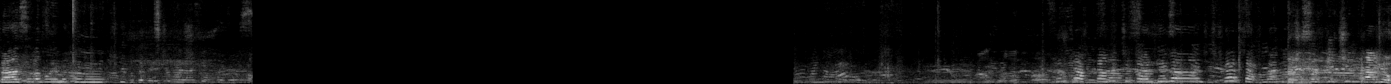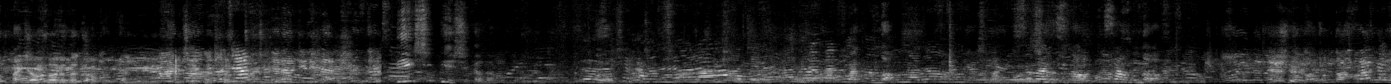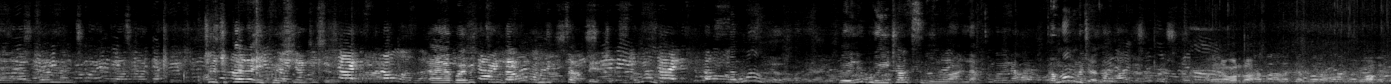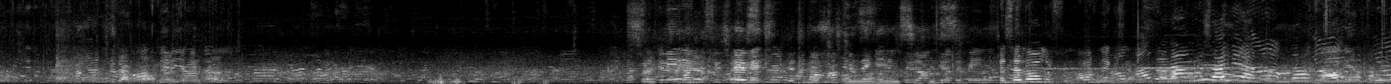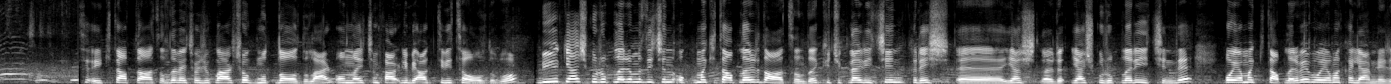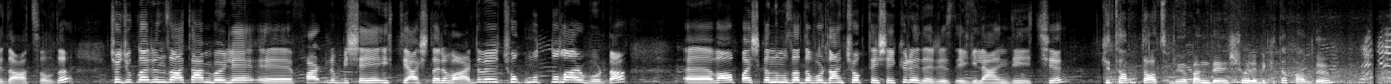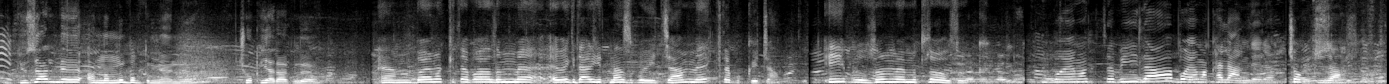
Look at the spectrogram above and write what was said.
Ben sana boyama kalemini kitabı da vereceğim aşkım. Şapkanı çıkar, gel çıkar şapkanı. Yazları da çok iyi bir resim çekmişler. Değişik değişik ama. Bak bunu al. Bak, Sen hangisini al? Sen bunu al. Çocuklara ilk önce e, boyama kitabı da al, hem de kitap vereceksin tamam mı? Tamam. Böyle boyayacaksın bunlarla. Tamam mı canım? Yine orada. Evet. Mesela olursun. Ah ne güzel. E, kitap dağıtıldı ve çocuklar çok mutlu oldular. Onlar için farklı bir aktivite oldu bu. Büyük yaş gruplarımız için okuma kitapları dağıtıldı. Küçükler için kreş e, yaşları yaş grupları için de boyama kitapları ve boyama kalemleri dağıtıldı. Çocukların zaten böyle e, farklı bir şeye ihtiyaçları vardı ve çok mutlular burada. E, VAP Başkanımıza da buradan çok teşekkür ederiz ilgilendiği için. Kitap dağıtılıyor. Ben de şöyle bir kitap aldım. Güzel ve anlamlı buldum yani. Çok yararlı. Boyama kitabı aldım ve eve gider gitmez boyayacağım ve kitap okuyacağım. İyi buldum ve mutlu olduk. Boyama kitabıyla boyama kalemleri. Çok güzel.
